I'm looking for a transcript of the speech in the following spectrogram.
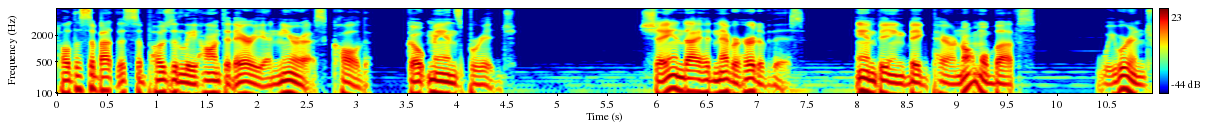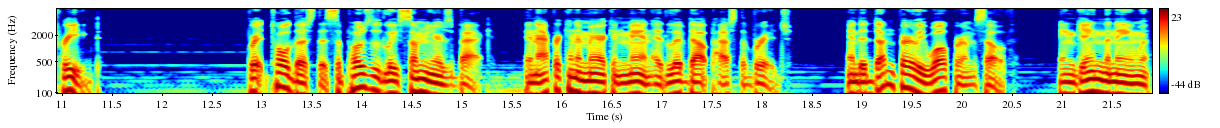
told us about this supposedly haunted area near us called Goatman's Bridge. Shay and I had never heard of this, and being big paranormal buffs, we were intrigued. Britt told us that supposedly some years back, an African American man had lived out past the bridge and had done fairly well for himself and gained the name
